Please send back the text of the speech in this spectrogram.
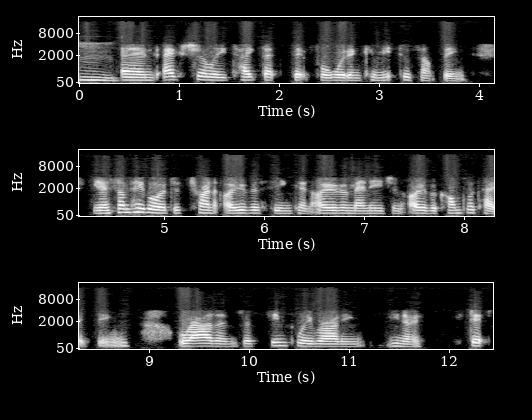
mm. and actually take that step forward and commit to something. You know, some people are just trying to overthink and overmanage and overcomplicate things rather than just simply writing you know, steps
